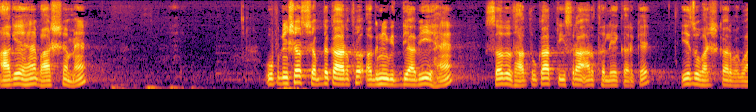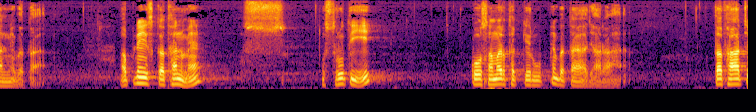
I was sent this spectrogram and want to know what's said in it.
आगे है भाष्य में। उपनिषद शब्द का अर्थ अग्नि विद्या भी है, सद धातु का तीसरा अर्थ लेकर के ये जो भाष्यकार भगवान ने बताया। अपने इस कथन में श्रुति को समर्थक के रूप में बताया जा रहा है। तथा च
